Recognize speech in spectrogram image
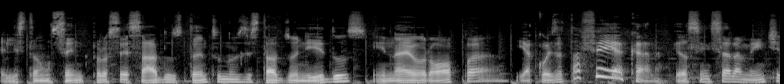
Eles estão sendo processados tanto nos Estados Unidos e na Europa. E a coisa tá feia, cara. Eu, sinceramente,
